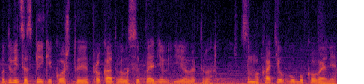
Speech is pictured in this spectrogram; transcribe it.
Подивіться, скільки коштує прокат велосипедів і електросамокатів у Буковелі.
